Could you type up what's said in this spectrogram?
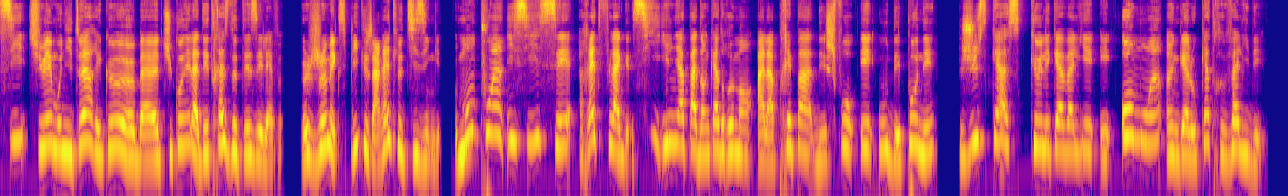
si tu es moniteur et que euh, bah, tu connais la détresse de tes élèves. Je m'explique, j'arrête le teasing. Mon point ici, c'est red flag s'il n'y a pas d'encadrement à la prépa des chevaux et ou des poneys jusqu'à ce que les cavaliers aient au moins un galop 4 validé.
